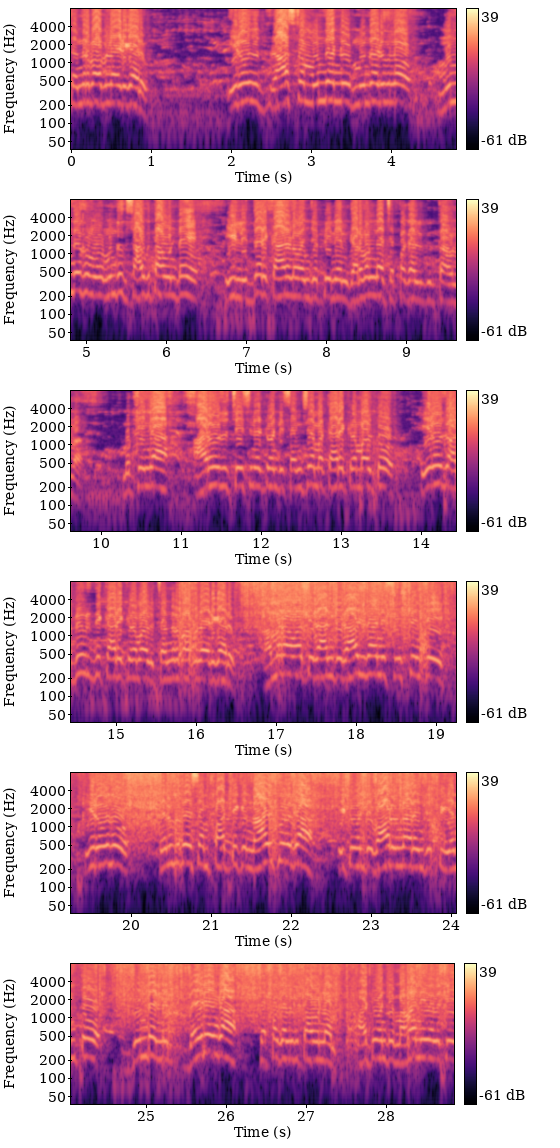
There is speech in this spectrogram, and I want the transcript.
చంద్రబాబు నాయుడు గారు ఈరోజు రాష్ట్రం ముందండు ముందడుగులో ముందుకు ముందుకు సాగుతూ ఉంటే వీళ్ళిద్దరి కారణం అని చెప్పి నేను గర్వంగా చెప్పగలుగుతా ఉన్నా. ముఖ్యంగా ఆ రోజు చేసినటువంటి సంక్షేమ కార్యక్రమాలతో ఈరోజు అభివృద్ధి కార్యక్రమాలు చంద్రబాబు నాయుడు గారు అమరావతి లాంటి రాజధాని సృష్టించి ఈరోజు తెలుగుదేశం పార్టీకి నాయకులుగా ఇటువంటి వారు ఉన్నారని చెప్పి ఎంతో గుండె ధైర్యంగా చెప్పగలుగుతా ఉన్నాం. అటువంటి మహనీయులకి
